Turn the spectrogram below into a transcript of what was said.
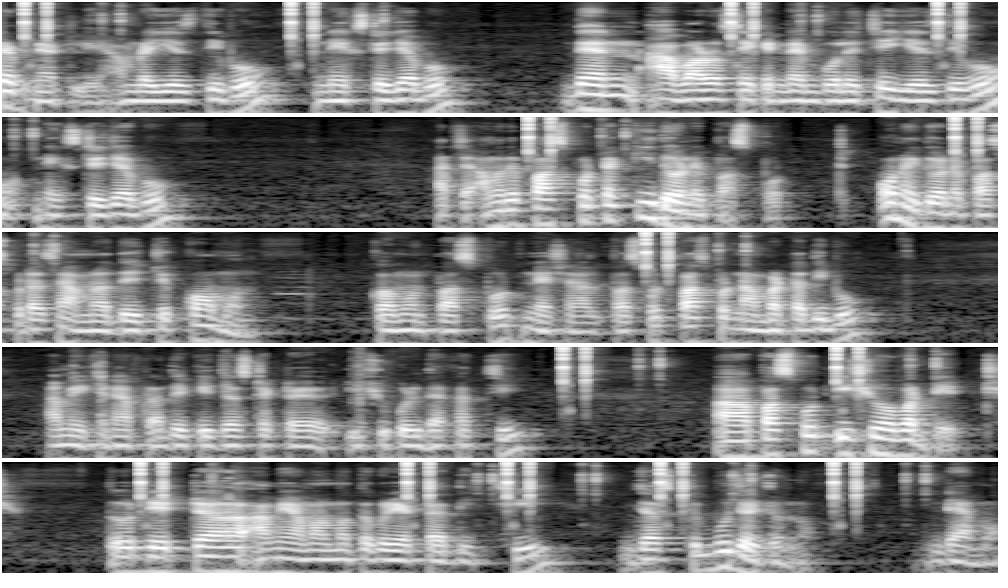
definitely আমরা ইয়েস দিব নেক্সটে যাব। দেন আবারও সেকেন্ড টাইম বলেছে ইয়েস দিব নেক্সটে যাব। আচ্ছা আমাদের পাসপোর্টটা কী ধরনের পাসপোর্ট? অনেক ধরনের পাসপোর্ট আছে, আমাদের হচ্ছে common common passport national passport passport নাম্বারটা দিব। আমি এখানে আপনাদেরকে জাস্ট একটা ইস্যু করে দেখাচ্ছি। পাসপোর্ট ইস্যু হওয়ার ডেট তো ডেটটা আমি আমার মতো করে একটা দিচ্ছি জাস্ট বোঝার জন্য। ড্যামো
